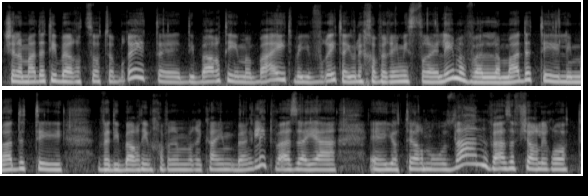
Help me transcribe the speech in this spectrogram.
כשלמדתי בארצות הברית, אה, דיברתי עם הבית בעברית, היו לי חברים ישראלים, אבל למדתי, לימדתי ודיברתי עם חברים אמריקאים באנגלית, ואז זה היה יותר מאוזן, ואז אפשר לראות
